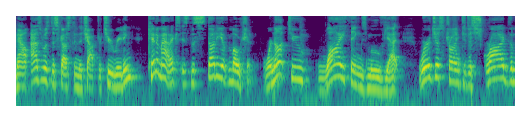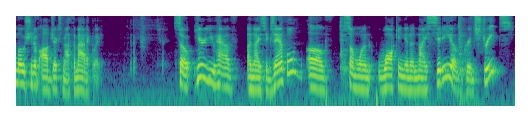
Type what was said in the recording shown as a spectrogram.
Now, as was discussed in the chapter 2 reading, kinematics is the study of motion. We're not to why things move yet, we're just trying to describe the motion of objects mathematically. So here you have a nice example of someone walking in a nice city of grid streets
